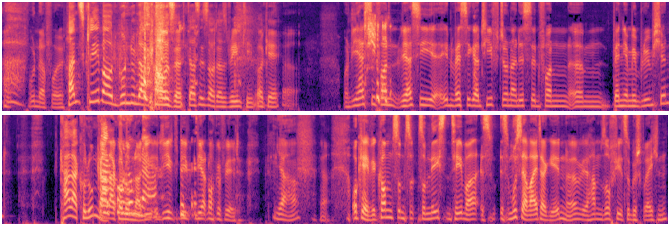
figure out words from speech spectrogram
Ah, wundervoll. Hans Kleber und Gundula Gause. Das ist auch das Dream Team. Okay. Und wie heißt die von, wie heißt die Investigativjournalistin von ähm, Benjamin Blümchen? Carla Kolumna. Carla Kolumna. Die, die, die, die hat noch gefehlt. Ja. Ja. Okay, wir kommen zum, zum, nächsten Thema. Es, es muss ja weitergehen. Ne? Wir haben so viel zu besprechen.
